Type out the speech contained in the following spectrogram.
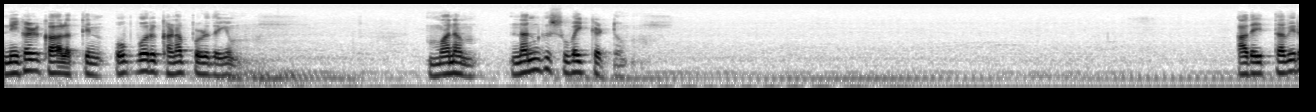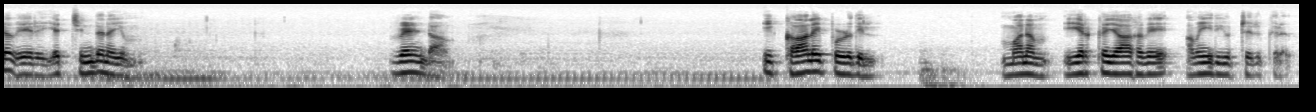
நிகழ்காலத்தின் ஒவ்வொரு கணப்பொழுதையும் மனம் நன்கு சுவைக்கட்டும். அதைத் தவிர வேறு எச்சிந்தனையும் வேண்டாம். இக்காலை பொழுதில் மனம் இயற்கையாகவே அமைதியுற்றிருக்கிறது.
